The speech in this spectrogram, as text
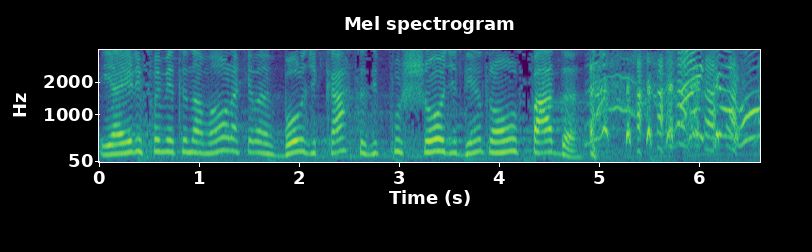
E aí ele foi metendo a mão naquela bolo de cartas e puxou de dentro uma almofada. Ai, que horror!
